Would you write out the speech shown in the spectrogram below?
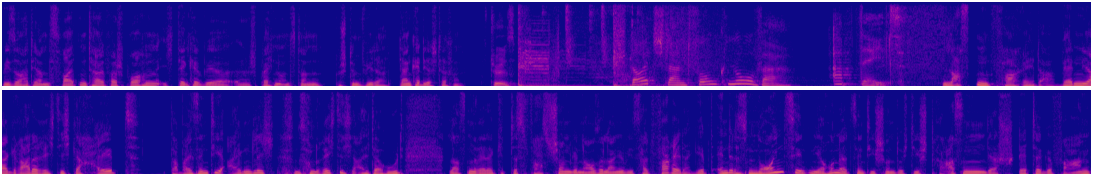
Rezo hat ja einen zweiten Teil versprochen. Ich denke, wir äh, sprechen uns dann bestimmt wieder. Danke dir, Stefan. Tschüss. Deutschlandfunk Nova. Update. Lastenfahrräder werden ja gerade richtig gehypt. Dabei sind die eigentlich so ein richtig alter Hut. Lastenräder gibt es fast schon genauso lange, wie es halt Fahrräder gibt. Ende des 19. Jahrhunderts sind die schon durch die Straßen der Städte gefahren,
